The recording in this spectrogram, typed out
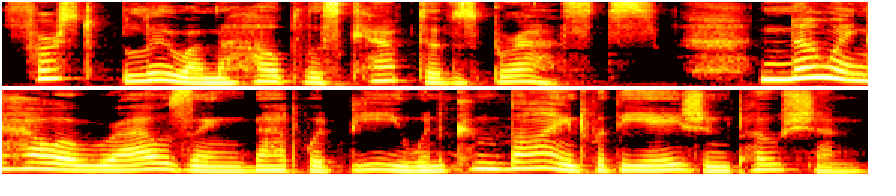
first blew on the helpless captive's breasts, knowing how arousing that would be when combined with the Asian potion.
